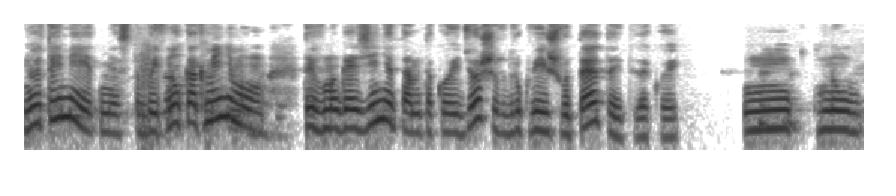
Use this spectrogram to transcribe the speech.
Ну, это имеет место быть. Ну, как минимум, ты в магазине там такой идешь, и вдруг видишь вот это, и ты такой, ну,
